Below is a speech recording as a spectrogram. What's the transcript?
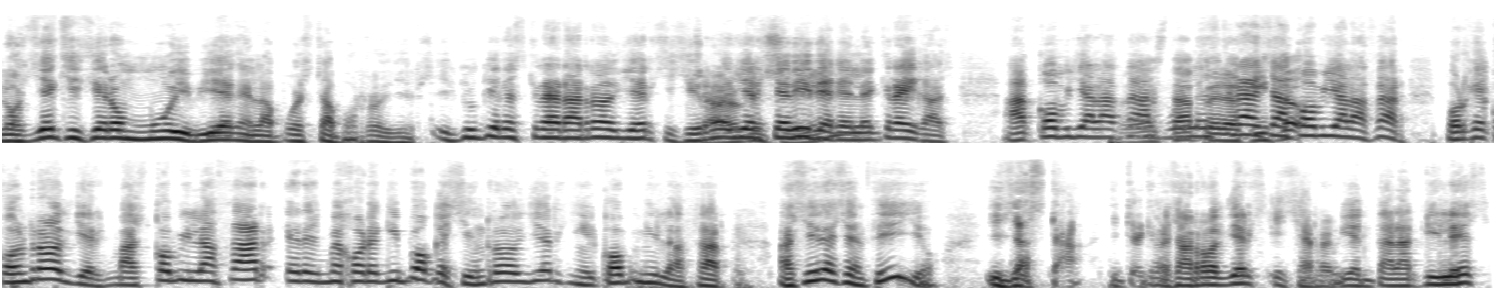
los Jets hicieron muy bien en la apuesta por Rodgers. Y tú quieres traer a Rodgers, y si Claro Rodgers que te sí. dice que le traigas a Kobe y al azar, está, pues le traes a Kobe y al azar. Porque con Rodgers más Kobe y Lazar eres mejor equipo que sin Rodgers, ni Kobe ni Lazar. Así de sencillo. Y ya está. Y te traes a Rodgers y se revienta el Aquiles.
